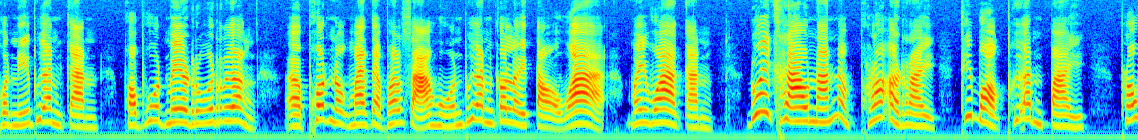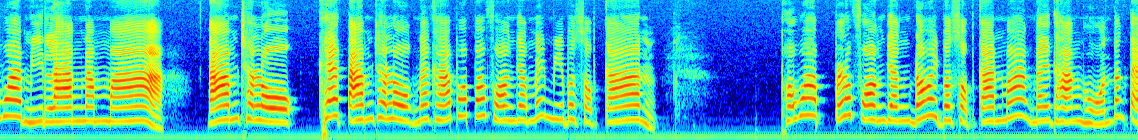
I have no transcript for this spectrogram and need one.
คนนี้เพื่อนกัน พอพูดไม่รู้เรื่องอพ่นออกมาแต่ภาษาโหนเพื่อนก็เลยต่อว่าไม่ว่ากัน ด้วยคราวนั้นเพราะอะไรที่บอกเพื่อนไป เพราะว่ามีลางนำมา ตามฉลก แค่ตามฉลกนะคะ เพราะป้าฟองยังไม่มีประสบการณ์เพราะว่าป้าฟองยังด้อยประสบการณ์มากในทางโหนตั้งแต่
